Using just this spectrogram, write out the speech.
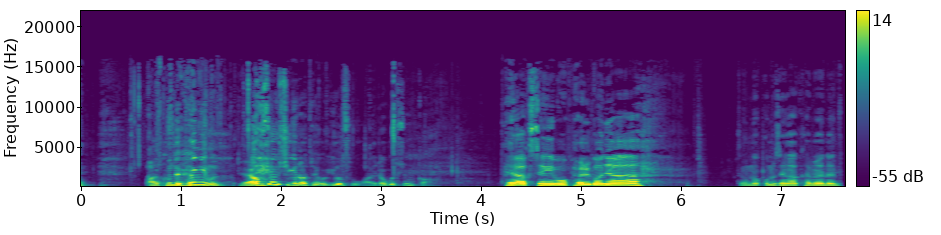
아, 근데 형님은 대학생식이나 되고 이어서 와 이라고 했습니까? 대학생이 뭐 별거냐? 등록금 생각하면은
